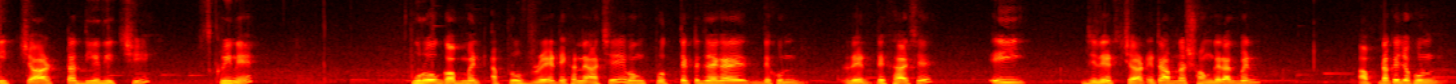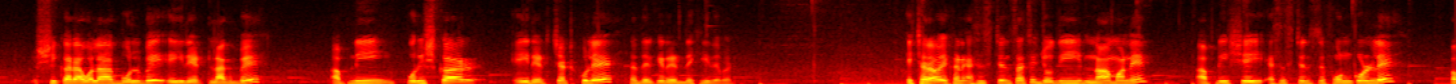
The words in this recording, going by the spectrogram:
এই চার্টটা দিয়ে দিচ্ছি স্ক্রিনে। পুরো গভর্নমেন্ট অ্যাপ্রুভ রেট এখানে আছে এবং প্রত্যেকটা জায়গায় দেখুন রেট লেখা আছে। এই যে রেট চার্ট এটা আপনার সঙ্গে রাখবেন। আপনাকে যখন শিকারাওয়ালা বলবে এই রেট লাগবে, আপনি পরিষ্কার এই রেট চার্ট খুলে তাদেরকে রেট দেখিয়ে দেবেন। এছাড়াও এখানে অ্যাসিস্ট্যান্স আছে, যদি না মানে আপনি সেই অ্যাসিস্ট্যান্সে ফোন করলে বা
